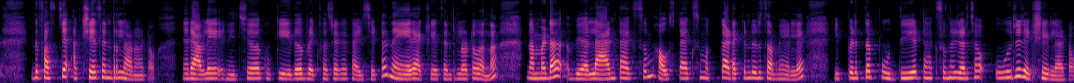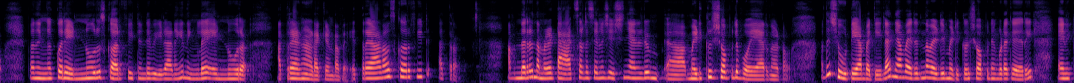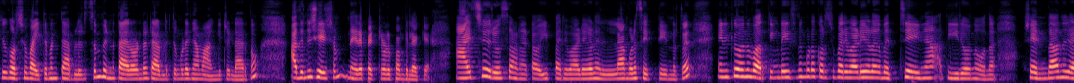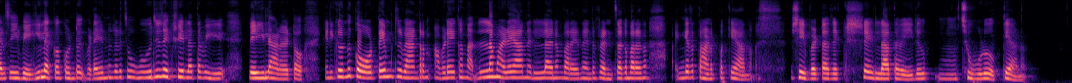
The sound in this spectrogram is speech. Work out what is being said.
ഇത് ഫസ്റ്റ് അക്ഷയ സെന്ററിലാണ് കേട്ടോ. ഞാൻ രാവിലെ എണീച്ച് കുക്ക് ചെയ്ത് ബ്രേക്ക്ഫാസ്റ്റ് ഒക്കെ കഴിച്ചിട്ട് നേരെ അക്ഷയ സെന്ററിലോട്ട് വന്ന് നമ്മുടെ ലാൻഡ് ടാക്സും ഹൗസ് ടാക്സും ഒക്കെ അടയ്ക്കേണ്ട ഒരു സമയമല്ലേ? ഇപ്പോഴത്തെ പുതിയ ടാക്സ് എന്ന് വിചാരിച്ചാൽ ഒരു രക്ഷയില്ല കേട്ടോ. ഇപ്പം നിങ്ങൾക്കൊരു എണ്ണൂറ് സ്ക്വയർ ഫീറ്റിന്റെ വീടാണെങ്കിൽ നിങ്ങൾ എണ്ണൂറ് അത്രയാണ് അടയ്ക്കേണ്ടത്. എത്രയാണോ സ്ക്വയർ ഫീറ്റ് അത്ര. അന്നേരം നമ്മൾ ടാക്സ് അടച്ചതിന് ശേഷം ഞാനൊരു മെഡിക്കൽ ഷോപ്പിൽ പോയായിരുന്നു കേട്ടോ. അത് ഷൂട്ട് ചെയ്യാൻ പറ്റിയില്ല. ഞാൻ വരുന്ന വഴി മെഡിക്കൽ ഷോപ്പിലും കൂടെ കയറി എനിക്ക് കുറച്ച് വൈറ്റമിൻ ടാബ്ലറ്റ്സും പിന്നെ തൈറോയിഡ് ടാബ്ലറ്റും കൂടെ ഞാൻ വാങ്ങിയിട്ടുണ്ടായിരുന്നു. അതിനുശേഷം നേരെ പെട്രോൾ പമ്പിലൊക്കെ ആഴ്ച ഒരു ദിവസമാണ് കേട്ടോ ഈ പരിപാടികളെല്ലാം കൂടെ സെറ്റ് ചെയ്യുന്നത്. എനിക്ക് തോന്നുന്നു വർക്കിംഗ് ഡേയ്സിലും കൂടെ കുറച്ച് പരിപാടികൾ വെച്ച് കഴിഞ്ഞാൽ തീരുമെന്ന് തോന്നുന്നു. പക്ഷെ എന്താന്ന് വിചാരിച്ചാൽ ഈ വെയിലൊക്കെ കൊണ്ട് ഇവിടെ എന്ന് വിചാരിച്ചാൽ ഒരു രക്ഷയില്ലാത്ത വെയിൽ വെയിലാണ് കേട്ടോ. എനിക്കൊന്ന് കോട്ടയം ട്രിവാൻഡ്രം അവിടെയൊക്കെ നല്ല മഴയാന്ന് എല്ലാവരും പറയുന്നത്. എന്റെ ഫ്രണ്ട്സൊക്കെ പറയുന്നത് ഭയങ്കര തണുപ്പൊക്കെയാണ് പക്ഷെ ഇവിടെ രക്ഷയില്ലാത്ത വെയിൽ ചൂടും ഒക്കെയാണ്.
